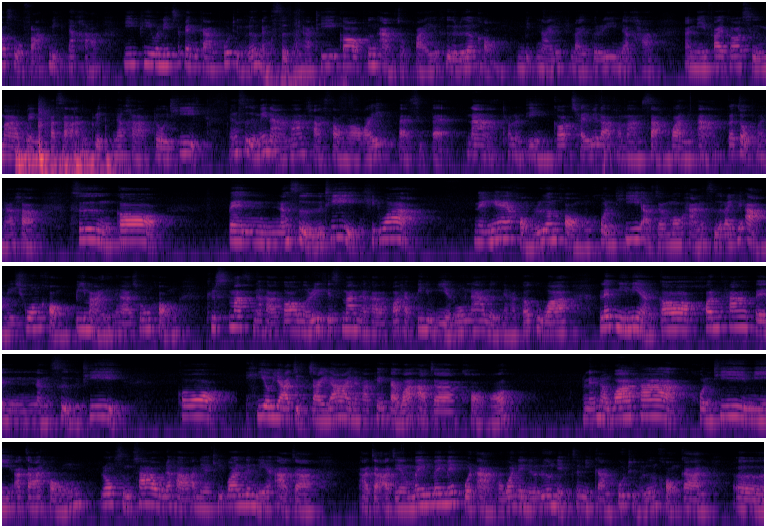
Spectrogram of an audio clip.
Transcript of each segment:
เข้าสู่ฟลักบิกนะคะ EP วันนี้จะเป็นการพูดถึงเรื่องหนังสือนะคะ ที่ก็เพิ่งอ่านจบไปก็คือเรื่องของ Midnight Library นะคะ อันนี้ไฟก็ซื้อมาเป็นภาษาอังกฤษนะคะ โดยที่หนังสือไม่หนามากค่ะ 288 หน้าเท่านั้นเองก็ใช้เวลาประมาณ 3 วันอ่านก็จบแล้วนะคะ ซึ่งก็เป็นหนังสือที่คิดว่า ในแง่ของเรื่องของคนที่อาจจะมองหาหนังสืออะไรที่อ่านในช่วงของปีใหม่นะคะ ช่วงของคริสต์มาสนะคะ ก็ Merry Christmas นะคะ แล้วก็ Happy New Year ล่วงหน้าเลยนะคะ ก็คือว่าเล่มนี้เนี่ยก็ค่อนข้างเป็นหนังสือที่ก็เฮียวยาจิตใจได้นะคะ เพียงแต่ว่าอาจจะขอ แนะนำว่าถ้าคนที่มีอาการของโรคซึมเศร้านะคะ อันนี้คิดว่าเล่มนี้อาจจะ อาจจะอาจจะยังไม่ไม่ไม่ควรอ่าน เพราะว่าในเนื้อเรื่องเนี่ยก็จะมีการพูดถึงเรื่องของการเอ่อ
